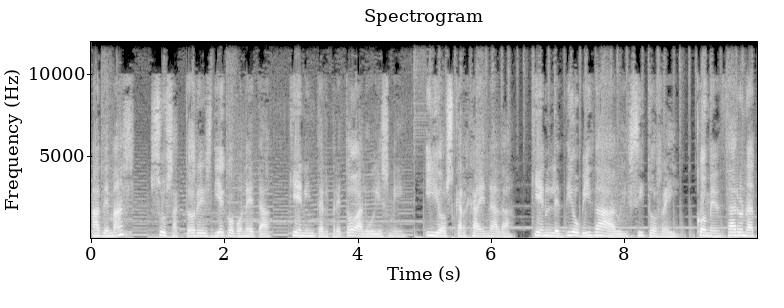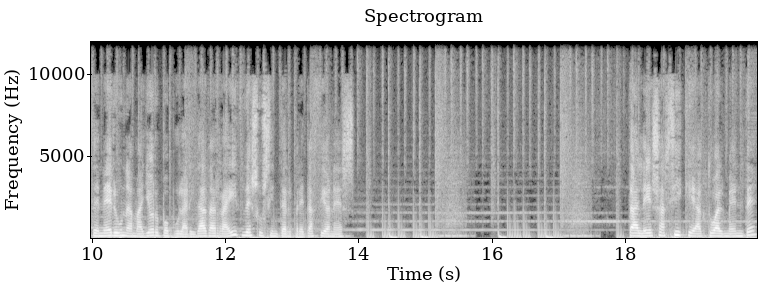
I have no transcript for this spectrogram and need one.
Además, sus actores Diego Boneta, quien interpretó a Luismi, y Óscar Jaenada, quien le dio vida a Luisito Rey, comenzaron a tener una mayor popularidad a raíz de sus interpretaciones. Tal es así que actualmente,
